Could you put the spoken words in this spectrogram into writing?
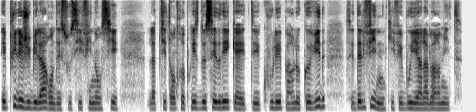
Et puis les jubilards ont des soucis financiers. La petite entreprise de Cédric a été coulée par le Covid. C'est Delphine qui fait bouillir la marmite.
